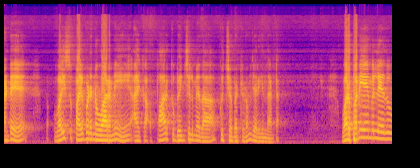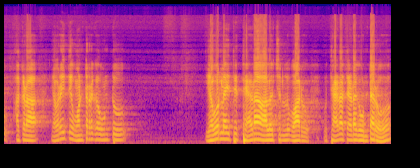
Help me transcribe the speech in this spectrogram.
అంటే వయసు పైబడిన వారిని ఆ యొక్క పార్క్ బెంచుల మీద కూర్చోబెట్టడం జరిగిందంట. వారి పని ఏమీ లేదు. అక్కడ ఎవరైతే ఒంటరిగా ఉంటూ ఎవరిలో అయితే తేడా ఆలోచనలు వారు తేడా తేడాగా ఉంటారో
